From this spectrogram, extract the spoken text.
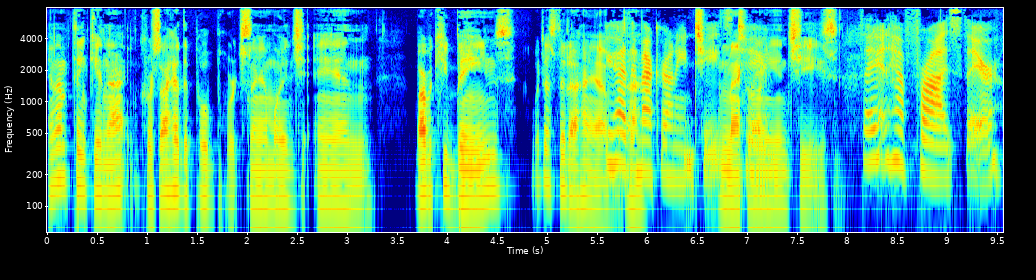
And I'm thinking, I, of course, I had the pulled pork sandwich and barbecue beans. What else did I have? You had the macaroni and cheese. macaroni too. and cheese. They didn't have fries there.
